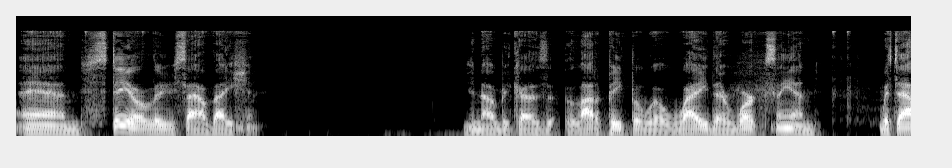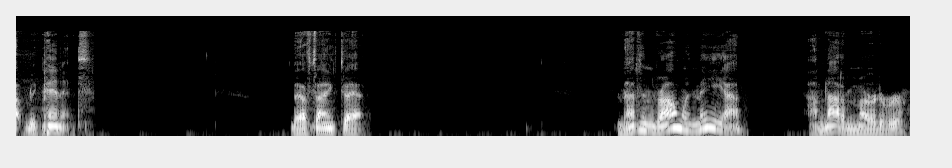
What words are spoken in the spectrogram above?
and still lose salvation. You know, because a lot of people will weigh their works in without repentance. They'll think that nothing's wrong with me. I, I'm not a murderer.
